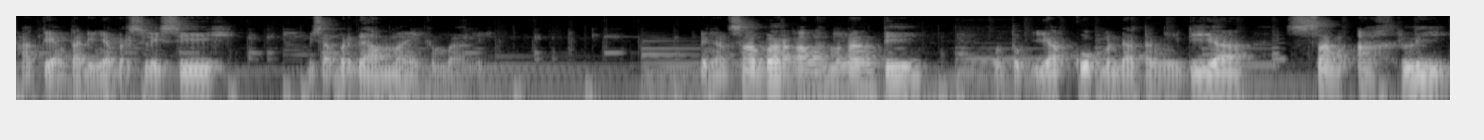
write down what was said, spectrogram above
Hati yang tadinya berselisih bisa berdamai kembali. Dengan sabar Allah menanti untuk Yakub mendatangi dia, sang ahli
